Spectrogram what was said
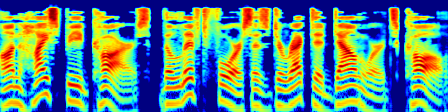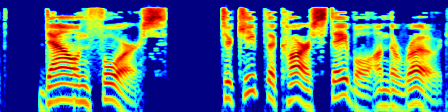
On high-speed cars, the lift force is directed downwards called down force to keep the car stable on the road.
